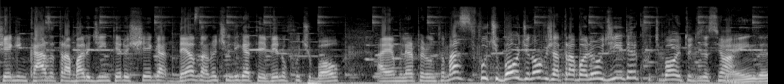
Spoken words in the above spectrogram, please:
chego em casa, trabalho o dia inteiro, chega 10 da noite, liga a TV no futebol. Aí a mulher pergunta, mas futebol de novo? Já trabalhou o dia inteiro com futebol? E tu diz assim, ó, Ainda.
